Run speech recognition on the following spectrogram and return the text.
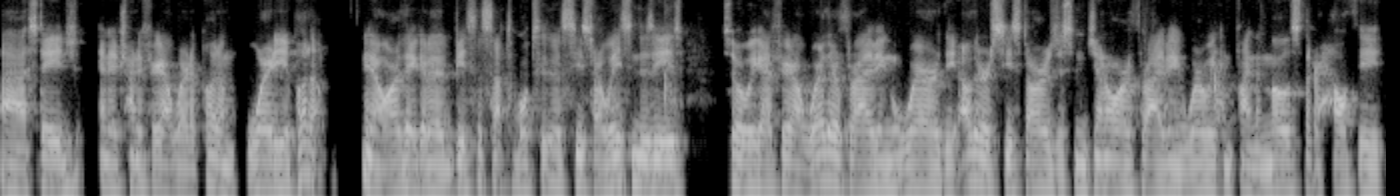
uh, stage and they're trying to figure out where to put them, where do you put them? You know, are they going to be susceptible to the sea star wasting disease? So we got to figure out where they're thriving, where the other sea stars just in general are thriving, where we can find the most that are healthy,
